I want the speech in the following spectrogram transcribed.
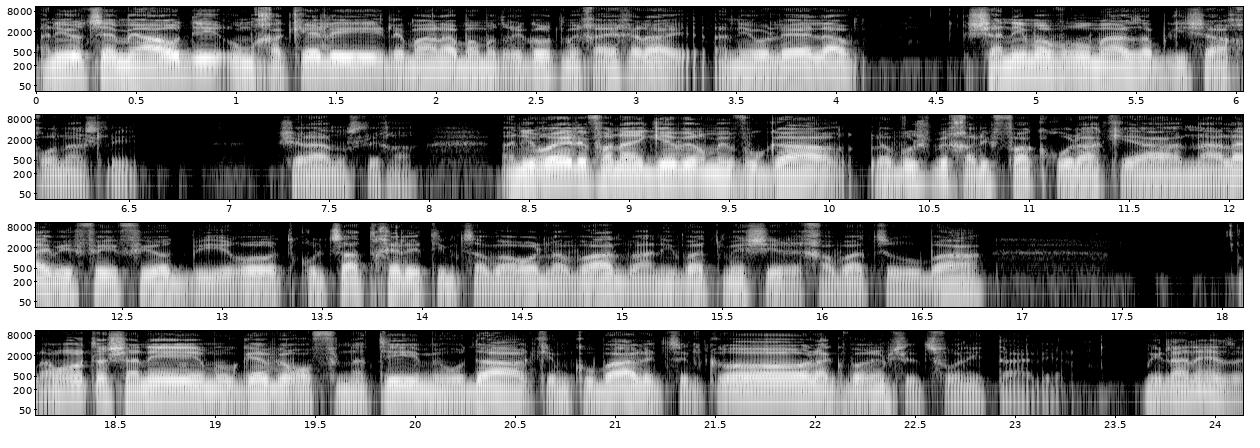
אני יוצא מאאודי, הוא מחכה לי למעלה במדרגות, מחייך אליי, אני עולה אליו. שנים עברו מאז הפגישה האחרונה שלי. שלנו, סליחה. אני רואה לפניי גבר מבוגר, לבוש בחליפה כחולה כהה, נעליים יפהפיות בהירות, חולצת תכלת עם צווארון לבן ועניבת משי רחבה צהובה. למרות השנים הוא גבר אופנתי, מהודר, כמקובל אצל כל הגברים של צפון איטליה. מילנזה.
